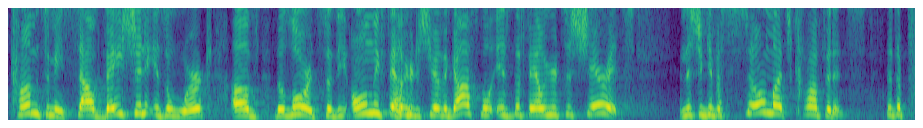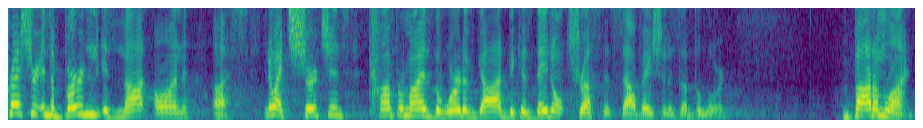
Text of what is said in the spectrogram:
come to me. Salvation is a work of the Lord. So the only failure to share the gospel is the failure to share it. And this should give us so much confidence that the pressure and the burden is not on us. You know why churches compromise the word of God? Because they don't trust that salvation is of the Lord. Bottom line,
